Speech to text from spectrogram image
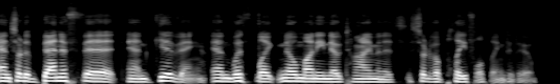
and sort of benefit and giving and with like no money, no time and it's sort of a playful thing to do.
